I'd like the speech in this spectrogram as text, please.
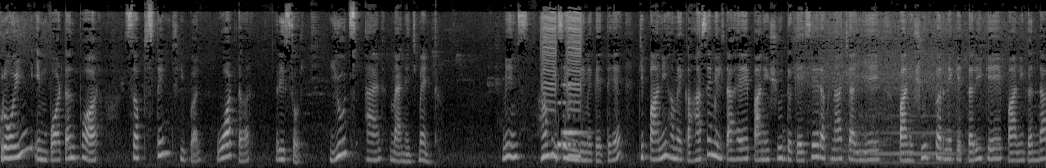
growing important for sustainable water resource. Use and management. Means हम इसे हिंदी में कहते हैं कि पानी हमें कहाँ से मिलता है, पानी शुद्ध कैसे रखना चाहिए, पानी शुद्ध करने के तरीके, पानी गंदा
